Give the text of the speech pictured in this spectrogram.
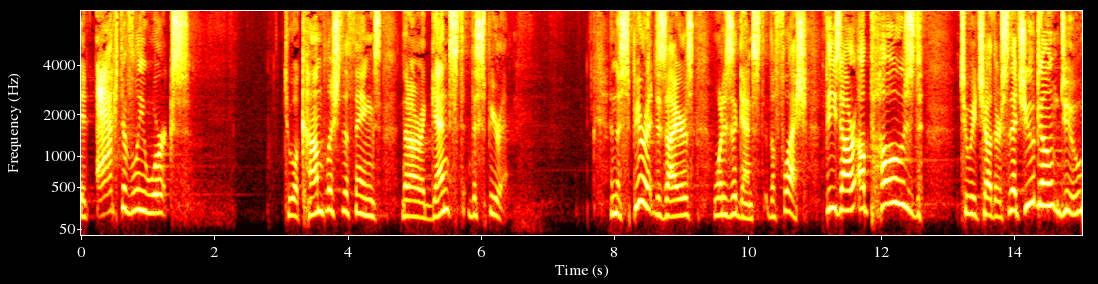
It actively works to accomplish the things that are against the spirit. And the spirit desires what is against the flesh. These are opposed to each other so that you don't do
